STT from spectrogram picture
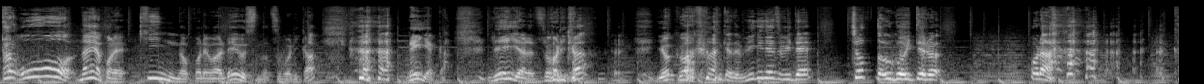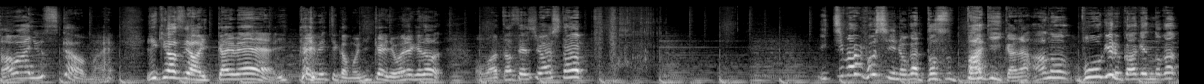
たおおなんやこれ金のこれはレウスのつもりか？レイヤか。レイヤーのつもりか？よくわからんけど、右のやつ見て。ちょっと動いてる。ほら。かわゆすか、お前。いきますよ、1回目。1回目っていうかもう2回で終わりやけど、お待たせしました。一番欲しいのがドスバギーかな。あの防御力上げるのが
